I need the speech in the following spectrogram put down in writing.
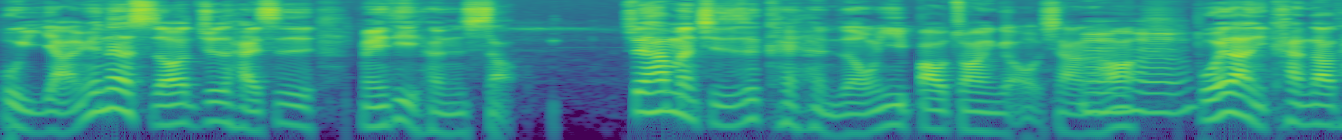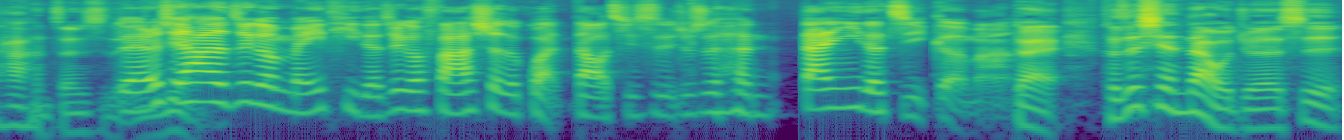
不一样。因为那个时候就是还是媒体很少，所以他们其实是可以很容易包装一个偶像，然后不会让你看到他很真实的。对，而且他的这个媒体的这个发射的管道，其实就是很单一的几个嘛。对，可是现在我觉得是。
